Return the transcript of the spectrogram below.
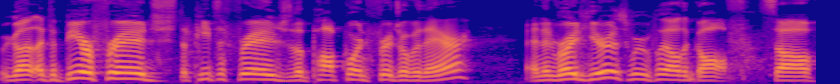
We got like the beer fridge, the pizza fridge, the popcorn fridge over there, and then right here is where we play all the golf. So,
